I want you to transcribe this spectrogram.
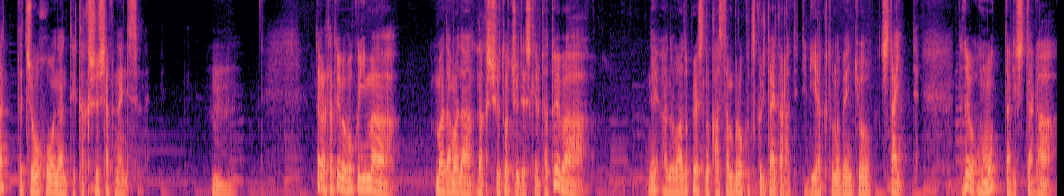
った情報なんて学習したくないんですよね。うん、だから例えば僕今まだまだ学習途中ですけど例えばね、あの WordPress のカスタムブロック作りたいからって言って React の勉強したいって。例えば思ったりしたら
